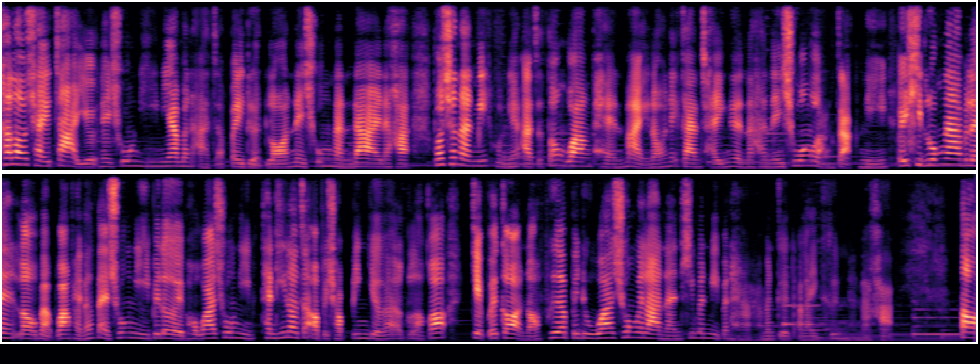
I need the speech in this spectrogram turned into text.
ถ้าเราใช้จ่ายเยอะในช่วงนี้เนี่ยมันอาจจะไปเดือดร้อนในช่วงนั้นได้นะคะ เพราะฉะนั้นมิถุนเนี่ยอาจจะต้องวางแผนใหม่เนาะในการใช้เงินนะคะในช่วงหลังจากนี้เอ้ยคิดล่วงหน้าไปเลย เราแบบวางแผนตั้งแต่ช่วงนี้ไปเลย เพราะว่าช่วงนี้แทนที่เราจะเอาไปช้อปปิ้งเยอะเราก็เก็บไว้ก่อนเนาะเพื่อไปดูว่าช่วงเวลานั้นที่มันมีปัญหามันเกิดอะไรขึ้นนะคะ ต่อ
